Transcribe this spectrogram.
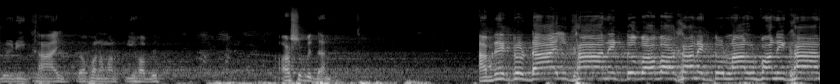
বিড়ি খাই, তখন আমার কি হবে? অসুবিধা নেই। আপনি একটু ডাইল খান, একটু বাবা খান, একটু লাল পানি খান।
